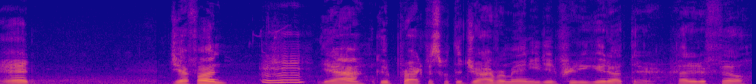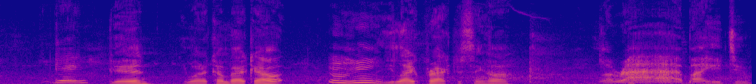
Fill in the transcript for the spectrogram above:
Good. Did you have fun? Mhm. Yeah? Good practice with the driver, man. You did pretty good out there. How did it feel? Good. Good? You want to come back out? Mm-hmm. You like practicing, huh? All right. Bye, YouTube.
